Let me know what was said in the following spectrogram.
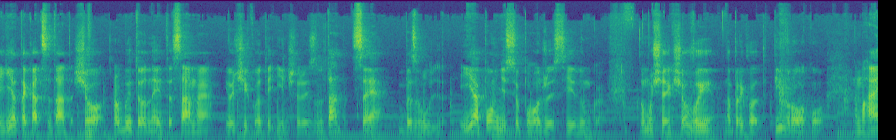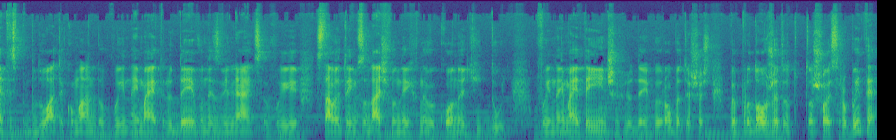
Є така цитата, що робити одне і те саме і очікувати інший результат це безглуздя. І я повністю погоджуюсь з цією думкою. Тому що якщо ви, наприклад, півроку намагаєтесь побудувати команду, ви наймаєте людей, вони звільняються, ви ставите їм задачі, вони їх не виконують, йдуть. Ви наймаєте інших людей, ви робите щось, ви продовжуєте тобто щось робити,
